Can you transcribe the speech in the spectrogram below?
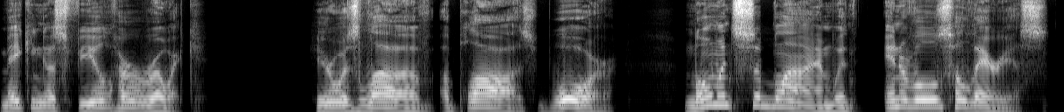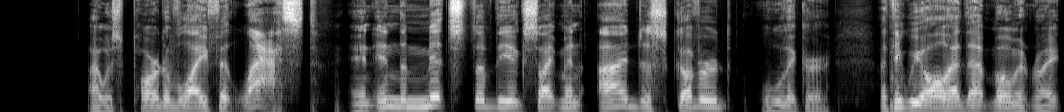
making us feel heroic. Here was love, applause, war, moments sublime with intervals hilarious. I was part of life at last, and in the midst of the excitement, I discovered liquor. I think we all had that moment, right?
